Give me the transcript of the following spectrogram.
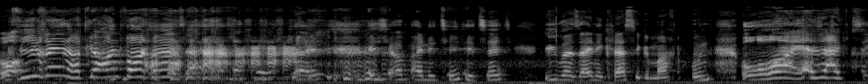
Oh, Quirin hat geantwortet! geil. Ich habe eine TTZ über seine Klasse gemacht und. Oh, er sagt 10.000.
